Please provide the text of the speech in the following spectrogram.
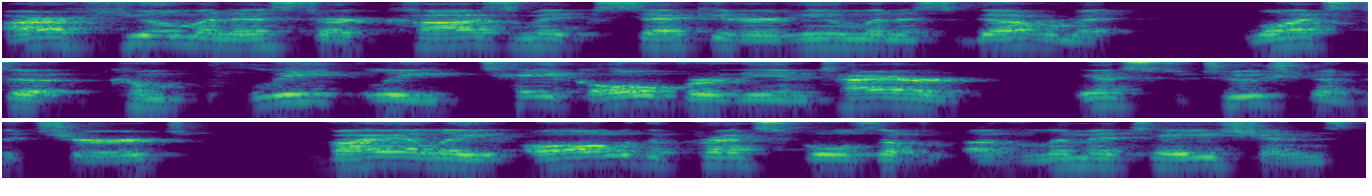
Our humanist, our cosmic secular humanist government wants to completely take over the entire institution of the church, violate all of the principles of, of limitations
